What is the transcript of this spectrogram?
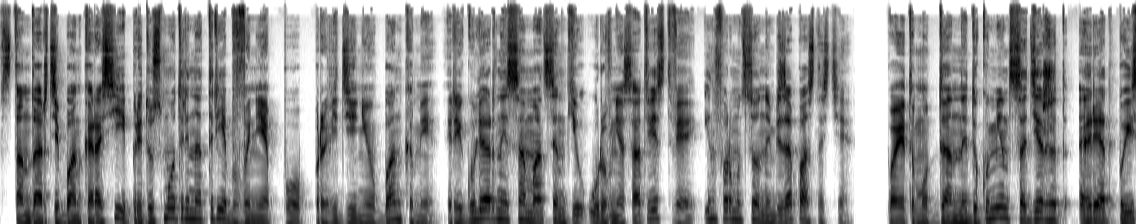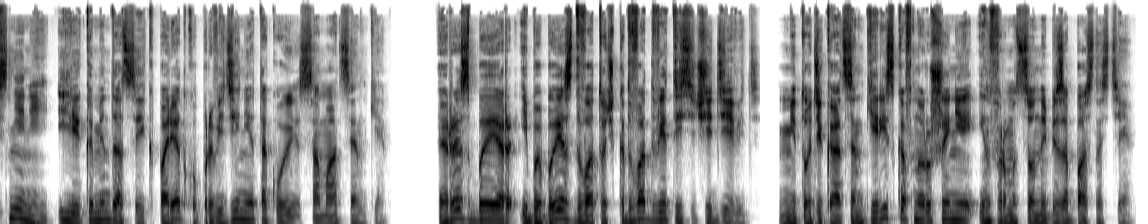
В стандарте Банка России предусмотрено требование по проведению банками регулярной самооценки уровня соответствия информационной безопасности. Поэтому данный документ содержит ряд пояснений и рекомендаций к порядку проведения такой самооценки. РСБР и ББС 2.2 2009. Методика оценки рисков нарушения информационной безопасности.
